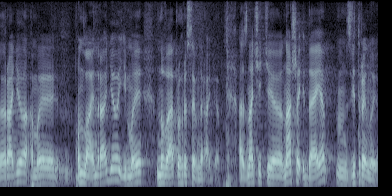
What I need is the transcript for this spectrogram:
радіо, а ми онлайн радіо і ми нове прогресивне радіо. А значить, наша ідея з вітриною.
